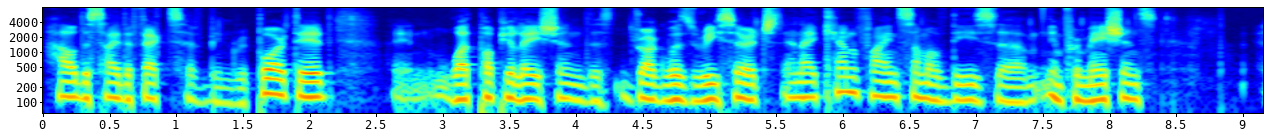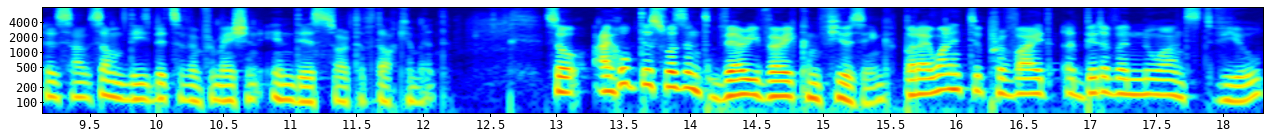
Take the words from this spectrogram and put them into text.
how the side effects have been reported, in what population this drug was researched, and I can find some of these um, informations, uh, some some of these bits of information in this sort of document. So I hope this wasn't very very confusing, but I wanted to provide a bit of a nuanced view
